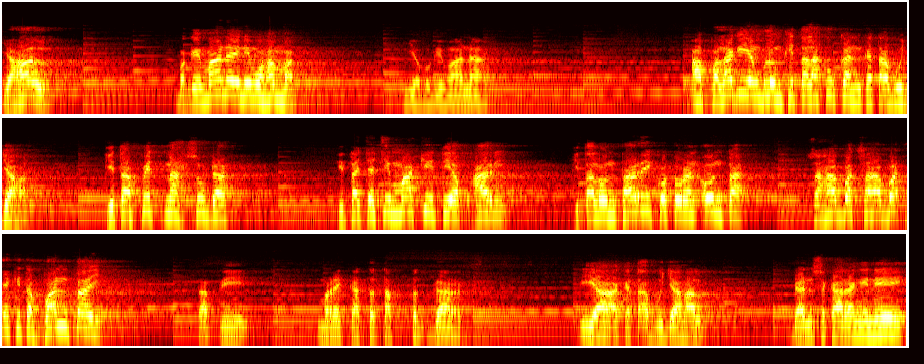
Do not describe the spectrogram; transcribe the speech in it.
Jahal, bagaimana ini Muhammad? Iya bagaimana? Apalagi yang belum kita lakukan, kata Abu Jahal. Kita fitnah sudah. Kita caci maki tiap hari kita lontari kotoran onta. Sahabat-sahabatnya kita bantai. Tapi mereka tetap tegar. Iya, kata Abu Jahal. Dan sekarang ini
